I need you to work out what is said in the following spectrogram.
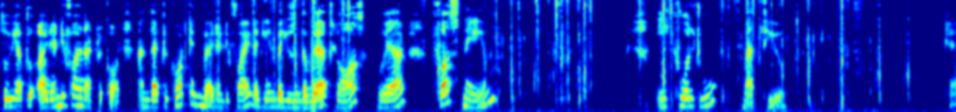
So we have to identify that record. And that record can be identified again by using the where clause where first name equal to Matthew. Okay,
